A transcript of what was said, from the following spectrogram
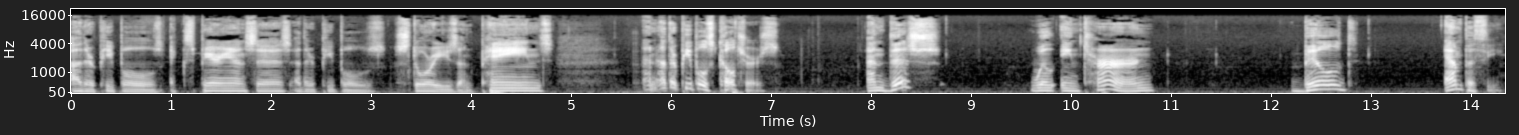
other people's experiences, other people's stories and pains, and other people's cultures. And this will in turn build empathy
